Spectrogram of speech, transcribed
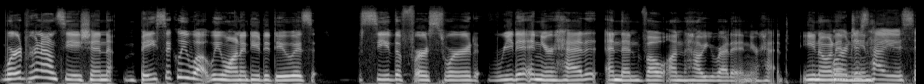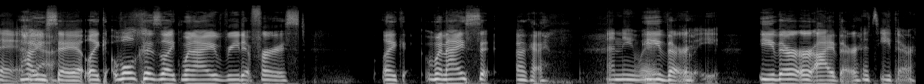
word pronunciation. Basically, what we wanted you to do is see the first word, read it in your head, and then vote on how you read it in your head. You know what Or I mean? Or just how you say it. how yeah. you say it. Like, well, because like when I read it first, like when I say okay, Anyway, Either. Um, either or either. It's either.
